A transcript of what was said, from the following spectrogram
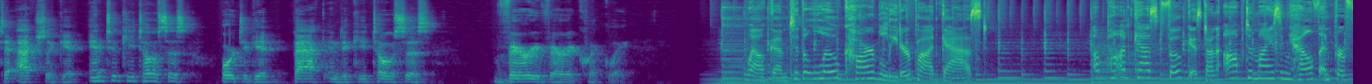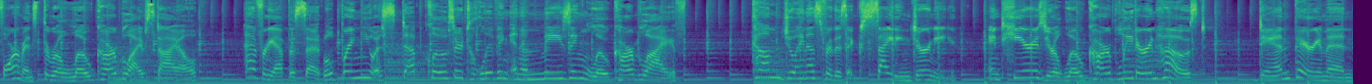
to actually get into ketosis or to get back into ketosis very, very quickly. Welcome to the Low Carb Leader Podcast, a podcast focused on optimizing health and performance through a low carb lifestyle. Every episode will bring you a step closer to living an amazing low carb life. Come join us for this exciting journey. And here is your low carb leader and host, Dan Perryman.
